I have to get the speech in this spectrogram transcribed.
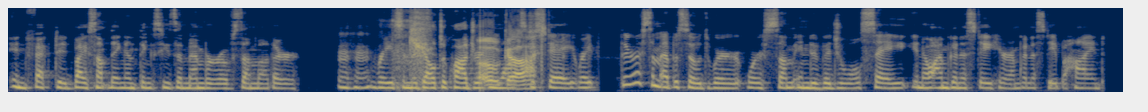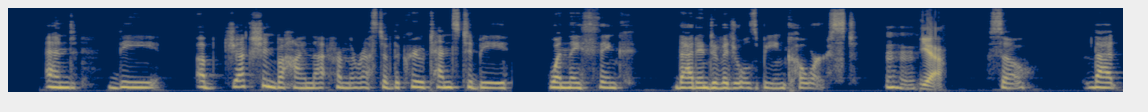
infected by something and thinks he's a member of some other hmm race in the Delta Quadrant Oh, and wants God. to stay, right? There are some episodes where where some individuals say, you know, I'm going to stay here, I'm going to stay behind. And the objection behind that from the rest of the crew tends to be when they think that individual's being coerced. hmm yeah, So that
